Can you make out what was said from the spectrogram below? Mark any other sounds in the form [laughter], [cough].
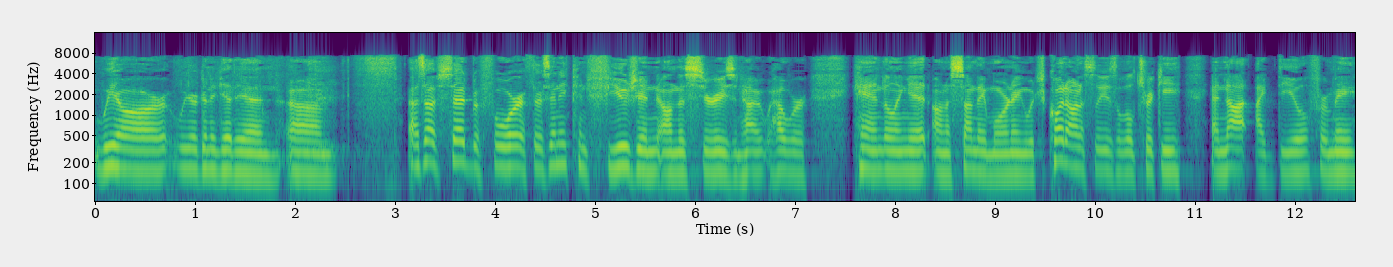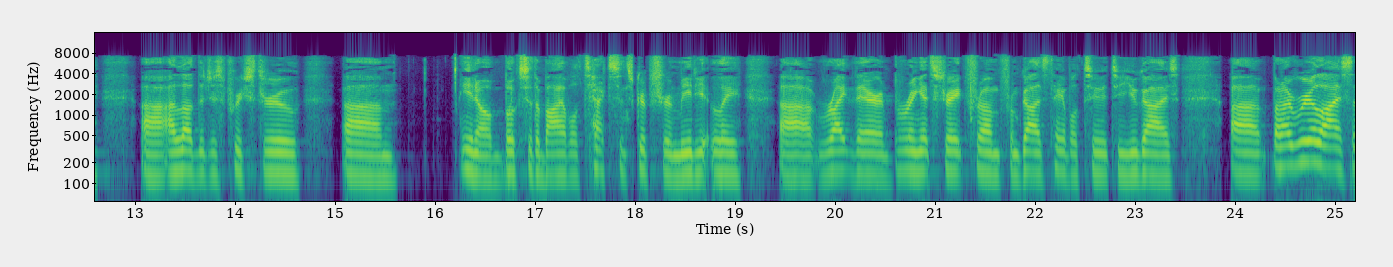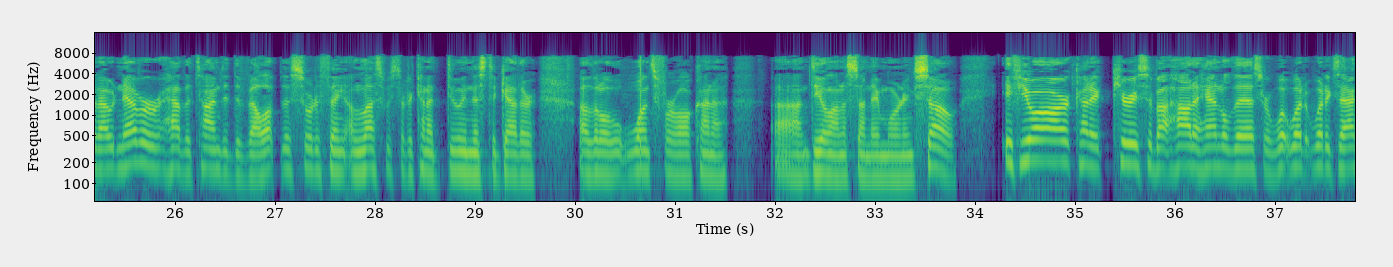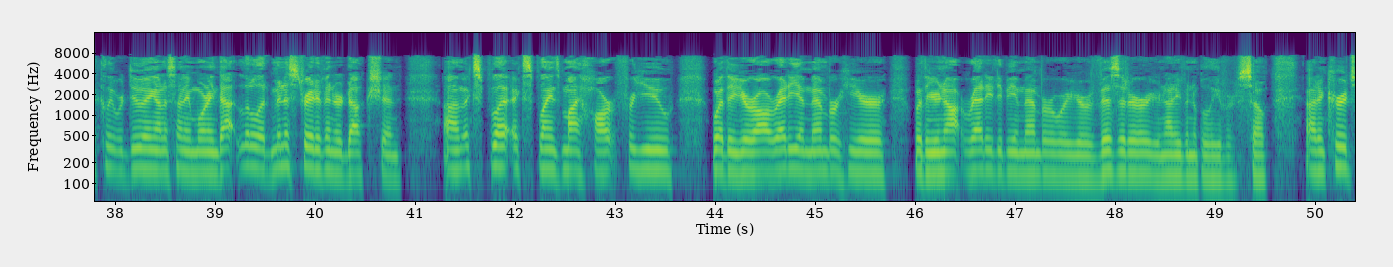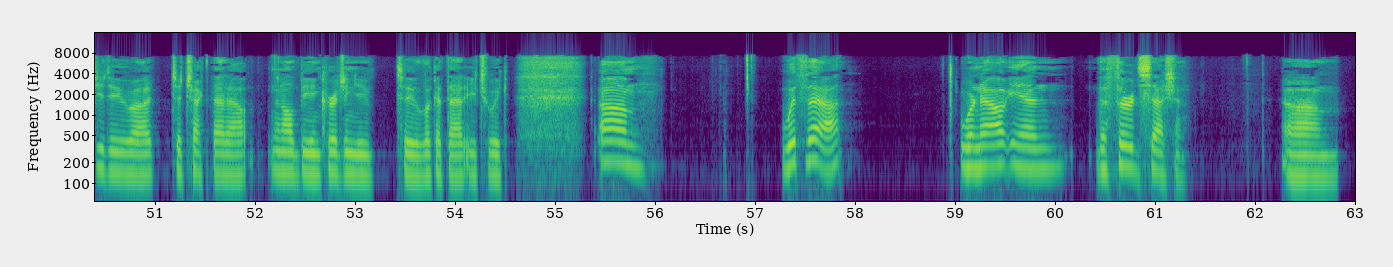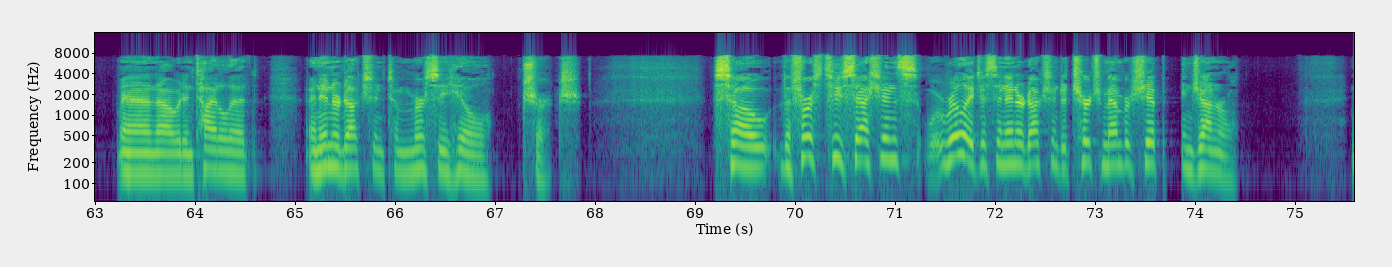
we are we are going to get in. Um, as I've said before, if there's any confusion on this series and how, how we're handling it on a Sunday morning, which quite honestly is a little tricky and not ideal for me, uh, I love to just preach through um, you know, books of the Bible, texts and scripture immediately, uh, right there and bring it straight from, from God's table to, to you guys. Uh, but I realized that I would never have the time to develop this sort of thing unless we started kind of doing this together, a little once for all kind of uh, deal on a Sunday morning. So, if you are kind of curious about how to handle this or what, what, what exactly we're doing on a Sunday morning, that little administrative introduction um, expl- explains my heart for you, whether you're already a member here, whether you're not ready to be a member, whether you're a visitor, you're not even a believer. So I'd encourage you to uh, to check that out, and I'll be encouraging you to look at that each week. Um, with that, we're now in the third session. Um, and I would entitle it An Introduction to Mercy Hill Church. So the first two sessions were really just an introduction to church membership in general.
